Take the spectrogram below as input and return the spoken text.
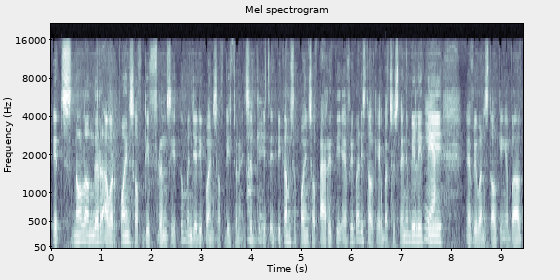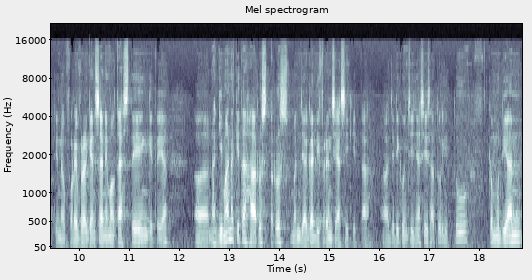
it's no longer our points of difference itu menjadi points of difference. Okay. It, it becomes a points of parity. Everybody's talking about sustainability, yeah. everyone's talking about you know forever against animal testing gitu ya. Uh, nah, gimana kita harus terus menjaga diferensiasi kita? Uh, jadi kuncinya sih satu itu Kemudian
